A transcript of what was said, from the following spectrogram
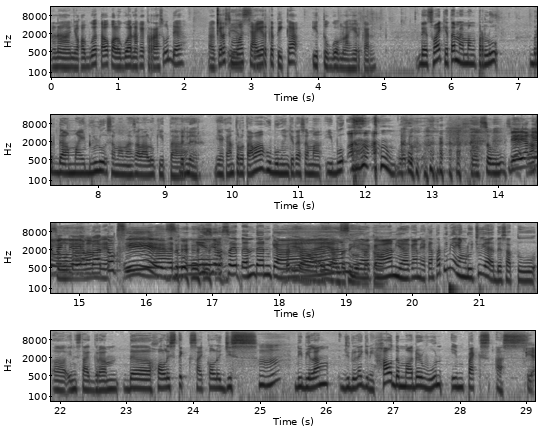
nah nyokap gue tahu kalau gue anaknya keras udah akhirnya semua Iya sih. cair ketika itu gue melahirkan That's why kita memang perlu berdamai dulu sama masa lalu kita. Bener. Ya kan, terutama hubungan kita sama ibu. langsung Dia yang langsung emang dia yang ya. batuk sih. iya, aduh Easier said than done kan. Betul, betul, betul, ya betul. kan, ya kan, ya kan. Tapi ini yang lucu ya ada satu uh, Instagram The Holistic Psychologist. Hmm? Dibilang judulnya gini, How the Mother Wound Impacts Us. Iya.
